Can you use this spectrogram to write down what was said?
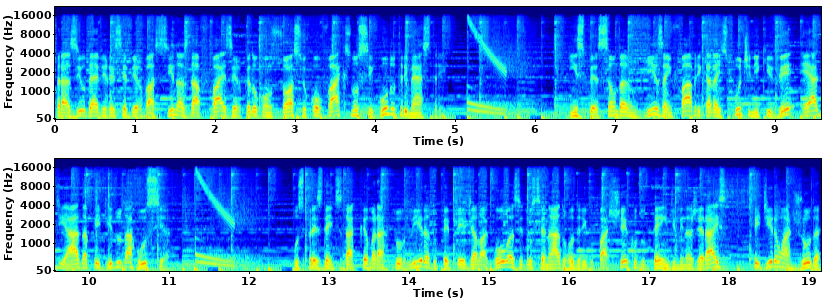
Brasil deve receber vacinas da Pfizer pelo consórcio COVAX no segundo trimestre. Inspeção da Anvisa em fábrica da Sputnik V é adiada a pedido da Rússia. Os presidentes da Câmara Arthur Lira, do PP de Alagoas, e do Senado Rodrigo Pacheco, do DEM de Minas Gerais, pediram ajuda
